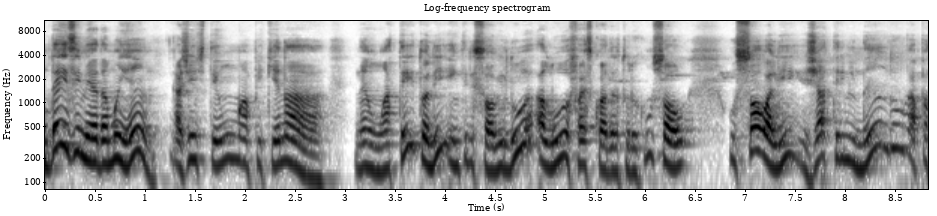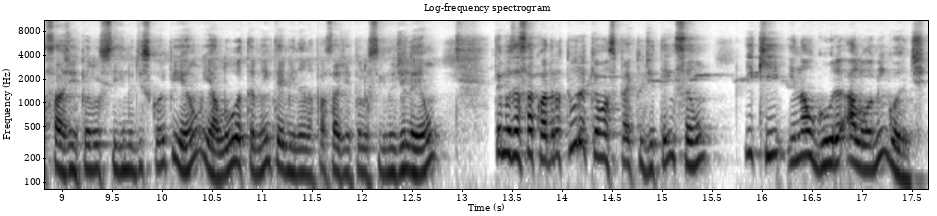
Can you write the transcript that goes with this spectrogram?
10 e meia da manhã, a gente tem uma pequena, né, um atrito ali entre Sol e Lua. A Lua faz quadratura com o Sol. O Sol ali já terminando a passagem pelo signo de Escorpião e a Lua também terminando a passagem pelo signo de Leão. Temos essa quadratura que é um aspecto de tensão e que inaugura a Lua minguante.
